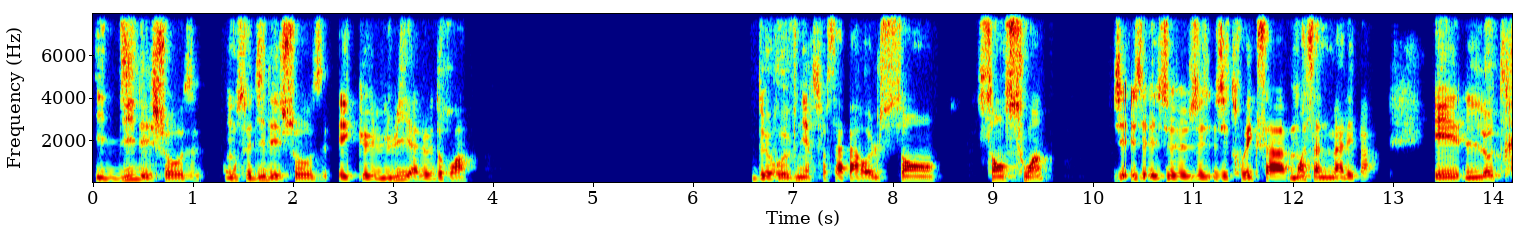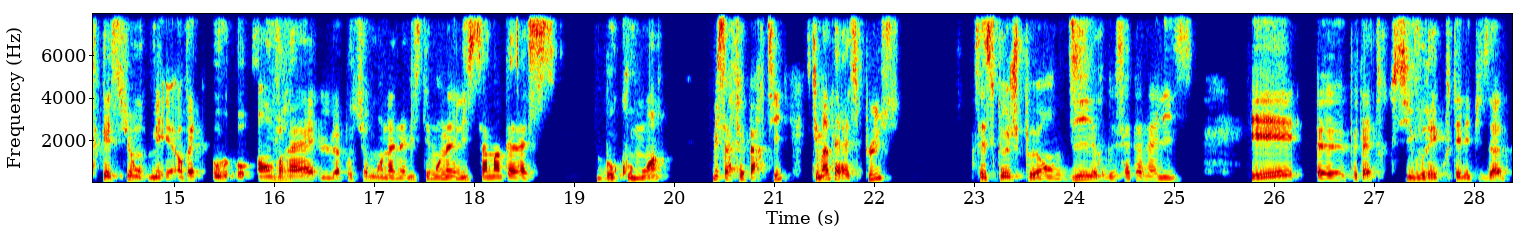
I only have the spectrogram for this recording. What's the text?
il dit des choses, on se dit des choses et que lui a le droit de revenir sur sa parole sans sans soin, j'ai trouvé que ça, moi, ça ne m'allait pas. Et l'autre question, mais en fait, en vrai, la posture de mon analyste et mon analyse, ça m'intéresse beaucoup moins, mais ça fait partie. Ce qui m'intéresse plus, c'est ce que je peux en dire de cette analyse. Et euh, peut-être si vous réécoutez l'épisode,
